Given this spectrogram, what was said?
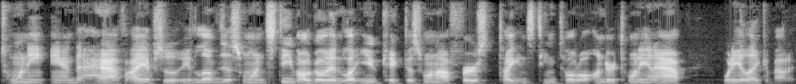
20 and a half. I absolutely love this one. Steve, I'll go ahead and let you kick this one off first. Titans team total under 20 and a half. What do you like about it?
